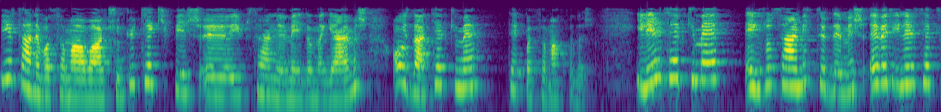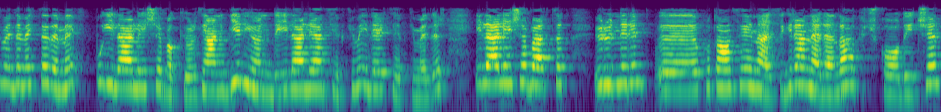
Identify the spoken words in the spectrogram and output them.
Bir tane basamağı var çünkü tek bir e, yükselme meydana gelmiş. O yüzden tepkime tek basamaklıdır. İleri tepkime egzotermiktir demiş. Evet ileri tepkime demek ne demek? Bu ilerleyişe bakıyoruz. Yani bir yönde ilerleyen tepkime ileri tepkimedir. İlerleyişe baktık. Ürünlerin e, potansiyel enerjisi girenlerden daha küçük olduğu için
